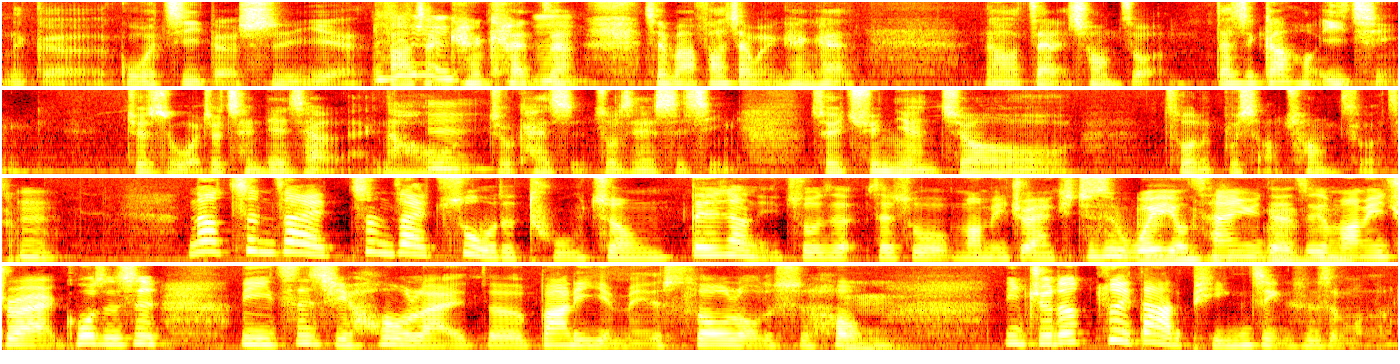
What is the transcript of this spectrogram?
那个国际的事业发展看看，这样先把它发展完看看，然后再来创作。但是刚好疫情，就是我就沉淀下来，然后嗯就开始做这些事情，所以去年就做了不少创作，这样。嗯那正在正在做的途中，但是像你做在在做 Mommy Drag，就是我也有参与的这个 Mommy Drag，、或者是你自己后来的巴黎野莓的 solo 的时候，嗯你觉得最大的瓶颈是什么呢？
